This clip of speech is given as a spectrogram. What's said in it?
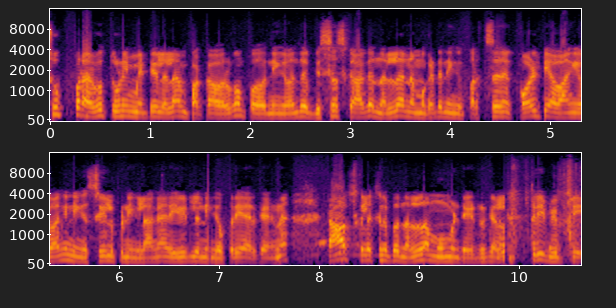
சூப்பராக இருக்கும். துணி மெட்டீரியல் எல்லாம் பக்காவாக இருக்கும். இப்போ நீங்கள் வந்து பிஸ்னஸ்க்காக நல்ல நம்மக்கிட்ட நீங்கள் பர்ச்சேஸ் குவாலிட்டியாக வாங்கி வாங்கி நீங்கள் சேல் பண்ணிக்கலாங்க. வீட்டில் நீங்கள் ஃப்ரீயாக இருக்காங்கன்னா டாப்ஸ் கலெக்ஷன் இப்போ நல்ல மூவ்மெண்ட் ஆகிட்டு இருக்கு. த்ரீ ஃபிஃப்டி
